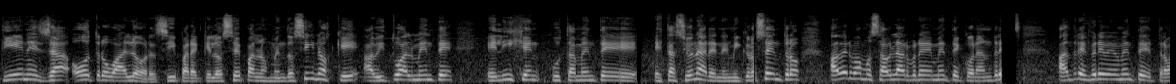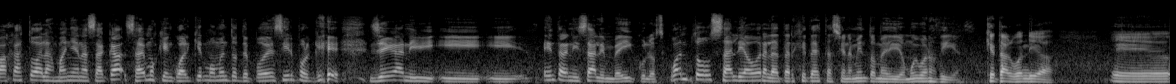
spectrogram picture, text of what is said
tiene ya otro valor, ¿sí? para que lo sepan los mendocinos que habitualmente eligen justamente estacionar en el microcentro. A ver, vamos a hablar brevemente con Andrés. Andrés, brevemente, trabajás todas las mañanas acá. Sabemos que en cualquier momento te podés ir porque llegan y, entran y salen vehículos. ¿Cuánto sale ahora la tarjeta de estacionamiento medido? Muy buenos días. ¿Qué tal? Buen día. Eh,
